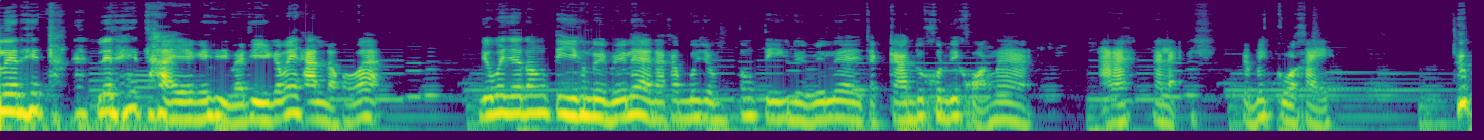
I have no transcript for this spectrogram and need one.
เล่นให้เล่นให้ตายยังไงสิบนาทีก็ไม่ทันหรอกเพราะว่าเดี๋ยวมันจะต้องตีคนอื่นไปเรื่อยนะครับคุณผู้ชมต้องตีคนอื่นไปเรื่อยจากการทุกคนที่ขวางหน้า อะนะนั่นแหละแบบไม่กลัวใครึบ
